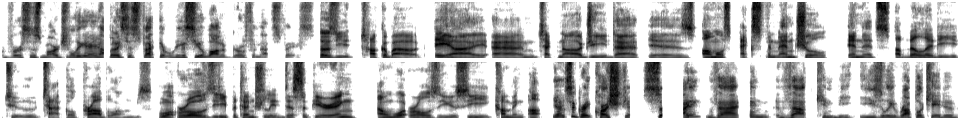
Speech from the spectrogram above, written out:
versus marginally AI, but I suspect that we're going to see a lot of growth in that space. So, as you talk about AI and technology that is almost exponential in its ability to tackle problems, what roles do you potentially disappearing and what roles do you see coming up? Yeah, it's a great question. So, I think that that can be easily replicated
